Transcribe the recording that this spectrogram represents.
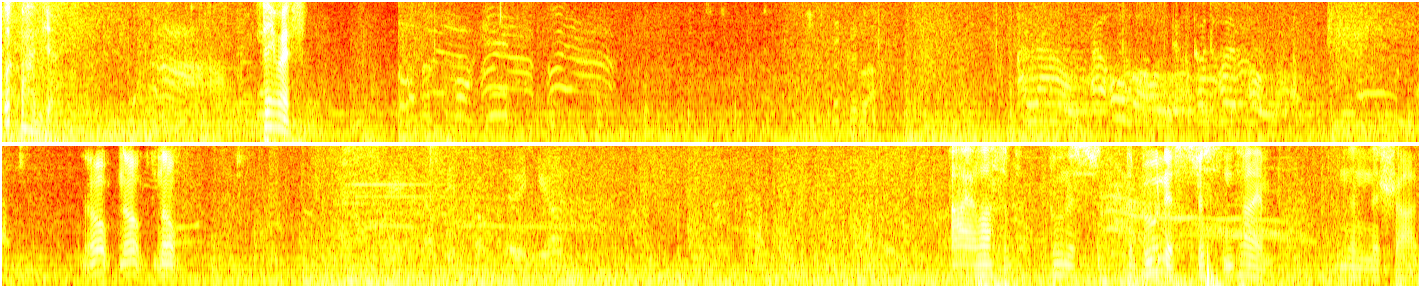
Look behind you! Damn it! Nope, nope, nope. Ah, I lost the bonus, the bonus just in time. And then the shot.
